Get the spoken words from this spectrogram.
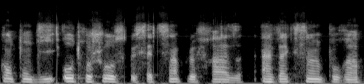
quand on dit autre chose que cette simple phrase un vaccin pourra,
